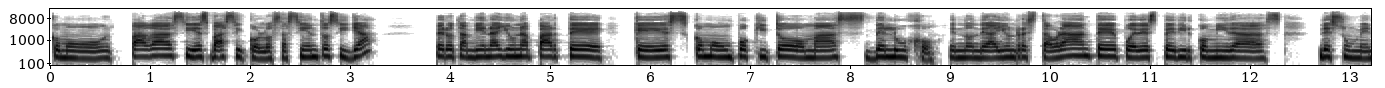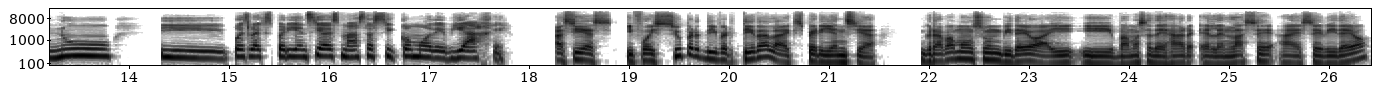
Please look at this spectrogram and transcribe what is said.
como pagas y es básico los asientos y ya, pero también hay una parte que es como un poquito más de lujo, en donde hay un restaurante, puedes pedir comidas de su menú y pues la experiencia es más así como de viaje. Así es, y fue súper divertida la experiencia. Grabamos un video ahí y vamos a dejar el enlace a ese video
